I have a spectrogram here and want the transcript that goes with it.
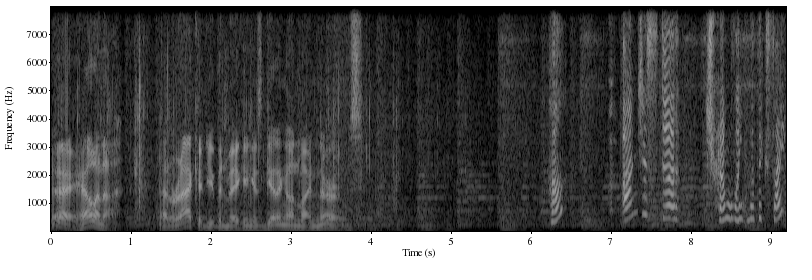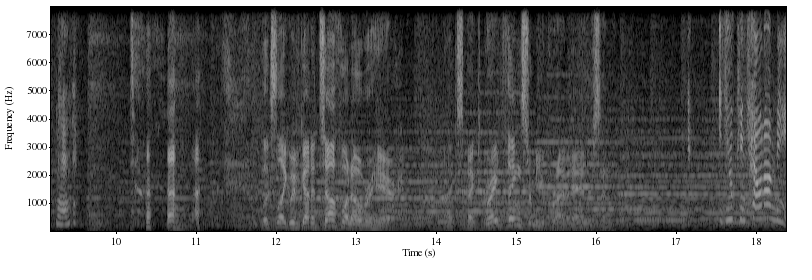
Hey, Helena. That racket you've been making is getting on my nerves. Looks like we've got a tough one over here. I expect great things from you, Private Anderson. You can count on me.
